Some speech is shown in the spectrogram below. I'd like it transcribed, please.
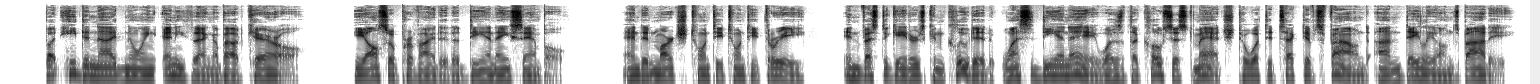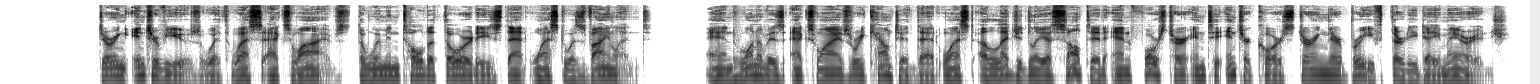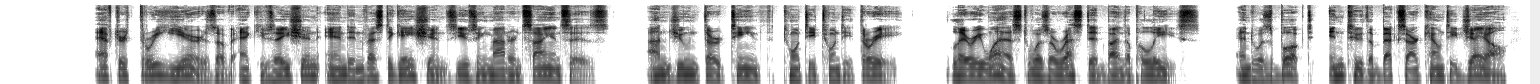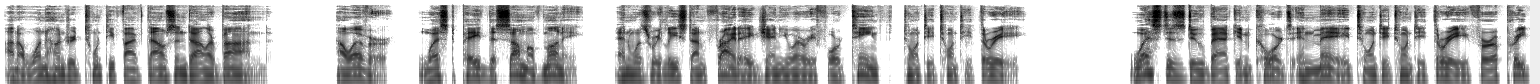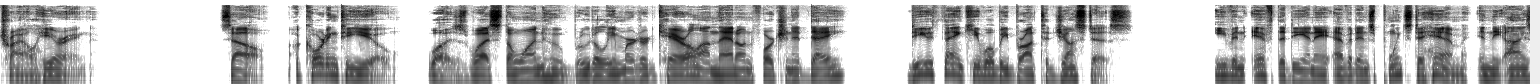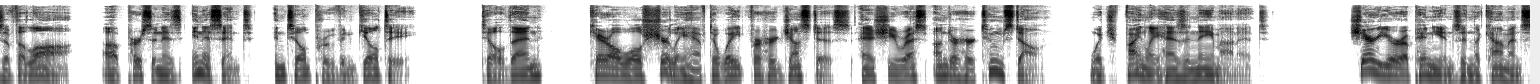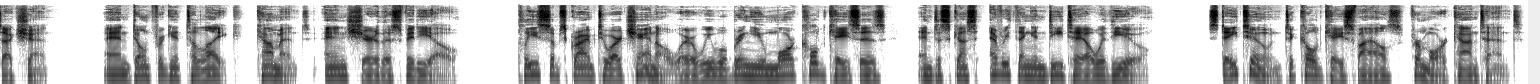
but he denied knowing anything about Carol. He also provided a DNA sample. And in March 2023, investigators concluded West's DNA was the closest match to what detectives found on De Leon's body. During interviews with West's ex wives, the women told authorities that West was violent, and one of his ex wives recounted that West allegedly assaulted and forced her into intercourse during their brief 30 day marriage. After three years of accusation and investigations using modern sciences, on June 13, 2023, Larry West was arrested by the police and was booked into the Bexar County Jail on a $125,000 bond. However, West paid the sum of money and was released on Friday, January 14, 2023. West is due back in court in May 2023 for a pretrial hearing. So, according to you, was West the one who brutally murdered Carol on that unfortunate day? Do you think he will be brought to justice? Even if the DNA evidence points to him in the eyes of the law, a person is innocent until proven guilty. Till then, Carol will surely have to wait for her justice as she rests under her tombstone, which finally has a name on it. Share your opinions in the comment section. And don't forget to like, comment, and share this video. Please subscribe to our channel where we will bring you more cold cases and discuss everything in detail with you. Stay tuned to Cold Case Files for more content.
